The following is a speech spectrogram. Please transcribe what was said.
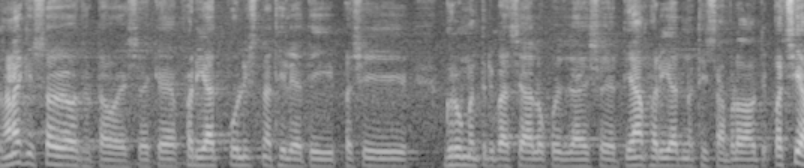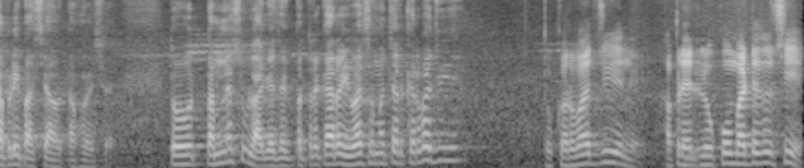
ઘણા કિસ્સાઓ એવા થતા હોય છે કે ફરિયાદ પોલીસ નથી લેતી પછી ગૃહમંત્રી પાસે આ લોકો જાય છે ત્યાં ફરિયાદ નથી સાંભળવા આવતી પછી આપણી પાસે આવતા હોય છે. તો તમને શું લાગે છે કે પત્રકારો એવા સમાચાર કરવા જોઈએ? તો કરવા જ જોઈએ ને. આપણે લોકો માટે તો છીએ.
